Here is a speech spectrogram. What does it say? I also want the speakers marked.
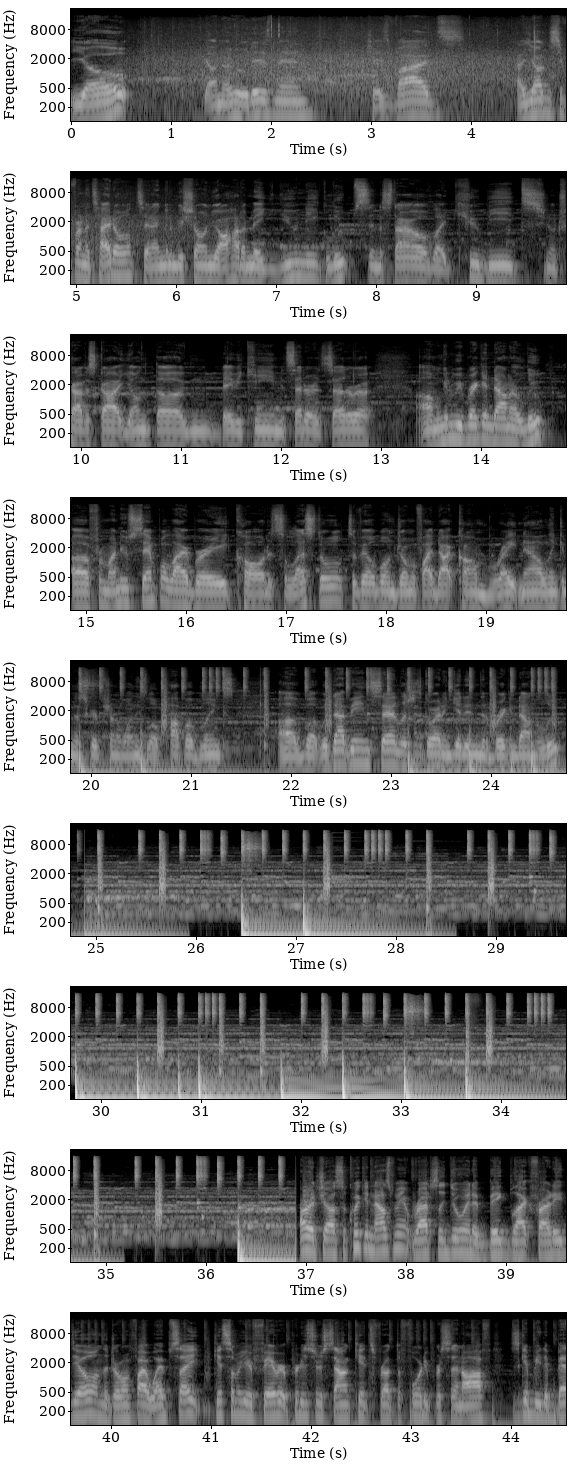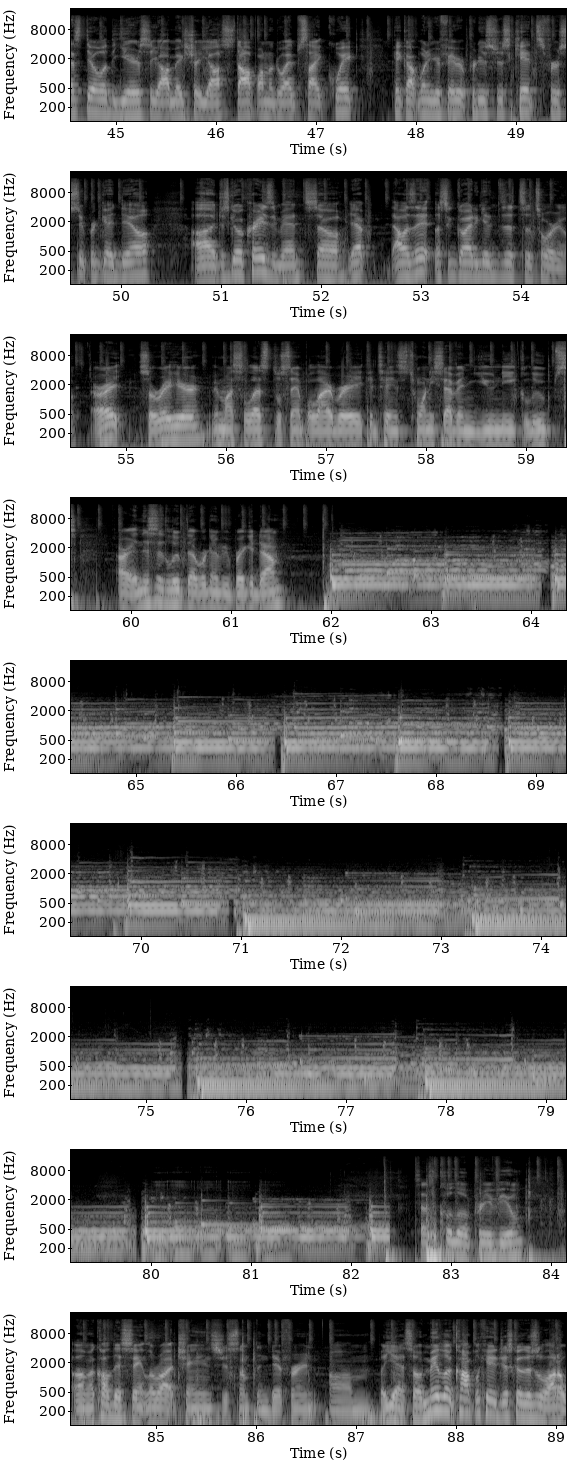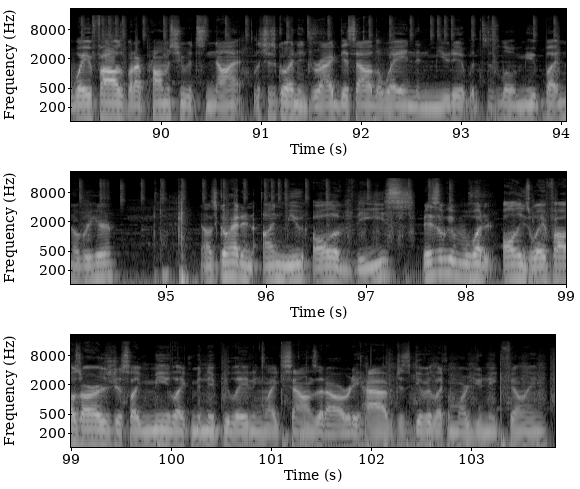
Speaker 1: Yo, y'all know who it is, man. Chase Vibez. As y'all can see from the title, today I'm gonna be showing y'all how to make unique loops in the style of like Cubeatz, you know, Travis Scott, Young Thug, Baby Keem, etc., etc. Um, I'm gonna be breaking down a loop uh, from my new sample library called Celestial. It's available on Drumify.com right now. Link in the description on one of these little pop-up links. Uh, but with that being said, let's just go ahead and get into breaking down the loop. Alright y'all, so quick announcement, we're actually doing a big Black Friday deal on the Drumify website. Get some of your favorite producer sound kits for up to 40% off. This is going to be the best deal of the year, so y'all make sure y'all stop on the website quick. Pick up one of your favorite producers kits for a super good deal. Uh, just go crazy, man. So, yep, that was it. Let's go ahead and get into the tutorial. Alright, so right here in my Celestial sample library, it contains 27 unique loops. Alright, and this is the loop that we're to be breaking down. So that's a cool little preview. Um, I call this Saint Laurent chains, just something different. Um, but yeah, so it may look complicated just because there's a lot of WAV files, but I promise you it's not. Let's just go ahead and drag this out of the way and then mute it with this little mute button over here. Now let's go ahead and unmute all of these. Basically what all these WAV files are is just like me like manipulating like sounds that I already have. Just give it like a more unique feeling.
